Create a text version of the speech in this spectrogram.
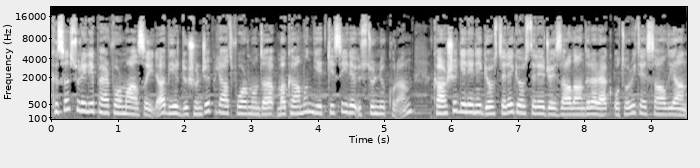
Kısa süreli performansıyla bir düşünce platformunda makamın yetkisiyle üstünlük kuran, karşı geleni göstere göstere cezalandırarak otorite sağlayan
